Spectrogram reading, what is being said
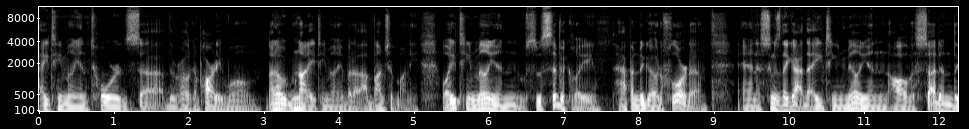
18 million towards uh, the Republican Party. Well, I know not 18 million, but a, a bunch of money. Well, 18 million specifically happened to go to Florida. And as soon as they got the 18 million, all of a sudden the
